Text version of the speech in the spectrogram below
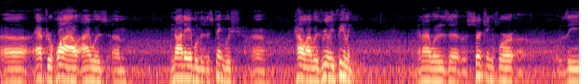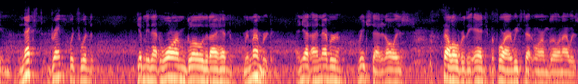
uh, after a while, I was um, not able to distinguish uh, how I was really feeling. And I was uh, searching for uh, the next drink which would give me that warm glow that I had remembered. And yet I never reached that. It always fell over the edge before I reached that warm glow, and I was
